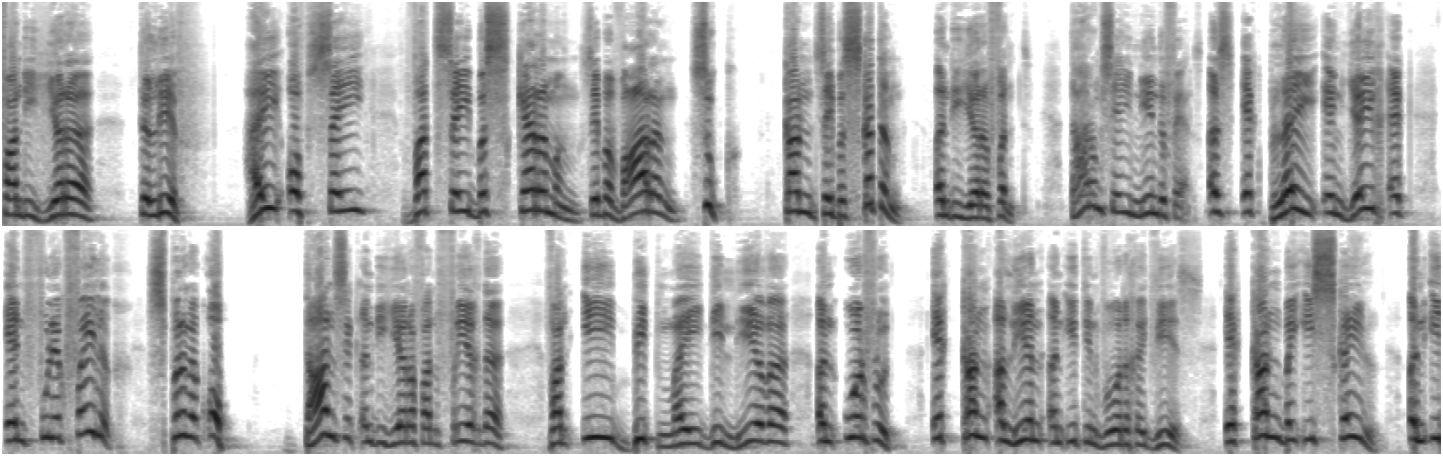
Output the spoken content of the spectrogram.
van die Here te leef. Hy of sy wat sy beskerming, sy bewaring soek, kan sy beskutting in die Here vind. Daarom sê die 9de vers: Is ek bly en juig ek en voel ek veilig? Spring ek op, dans ek in die Here van vreugde, want U bied my die lewe in oorvloed. Ek kan alleen in U teenwoordigheid wees. Ek kan by U skuil. In U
